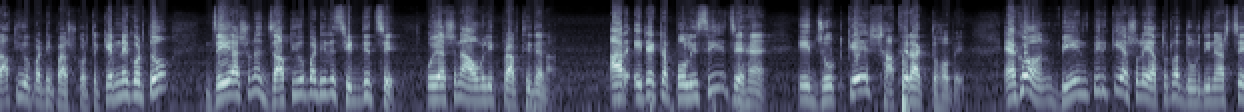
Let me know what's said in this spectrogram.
জাতীয় পার্টি পাশ করতো। কেমনে করতো? যে আসনে জাতীয় পার্টির সিট দিচ্ছে, ওই আসনে আওয়ামী লীগ প্রার্থী দেয় না। আর এটা একটা পলিসি যে হ্যাঁ এই জোটকে সাথে রাখতে হবে। এখন বিএনপির কি আসলে এতটা দুর্দিন আসছে?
